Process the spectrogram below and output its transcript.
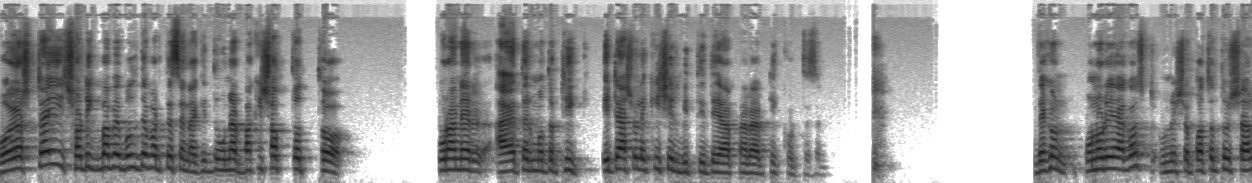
বয়সটাই সঠিকভাবে বলতে পারতেছে না, কিন্তু উনার বাকি সব তথ্য কোরআনের আয়াতের মতো ঠিক, এটা আসলে কিসের ভিত্তিতে আপনারা ঠিক করতেছেন? দেখুন, পনেরোই আগস্ট উনিশশো পঁচাত্তর সাল,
